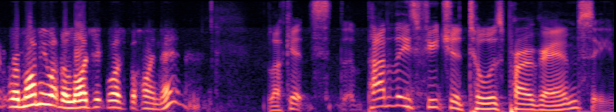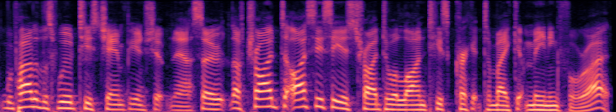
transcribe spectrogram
Remind me what the logic was behind that. Look, it's part of these future tours programs. We're part of this World Test Championship now, so they've tried to. ICC has tried to align Test cricket to make it meaningful, right?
